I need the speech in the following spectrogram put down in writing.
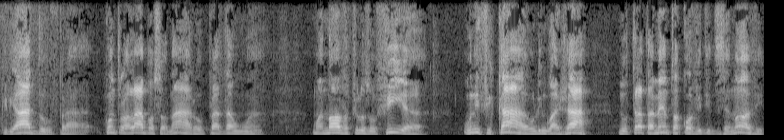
criado para controlar Bolsonaro, para dar uma, uma nova filosofia unificar o linguajar no tratamento à Covid-19,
